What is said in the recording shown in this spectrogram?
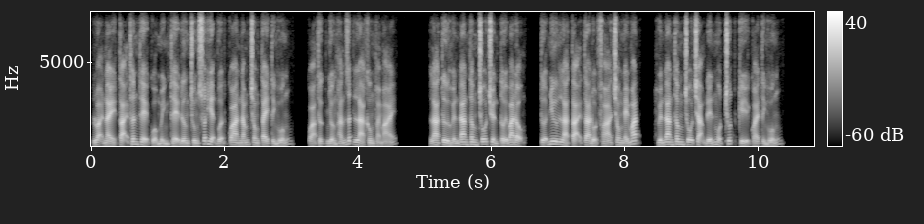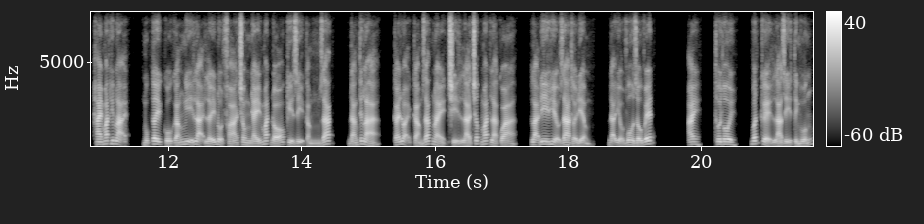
loại này tại thân thể của mình thể đương trung xuất hiện vượt qua nắm trong tay tình huống, quả thực nhường hắn rất là không thoải mái. Là từ huyền đan thâm chỗ truyền tới ba động, tựa như là tại ta đột phá trong nháy mắt, huyền đan thâm chỗ chạm đến một chút kỳ quái tình huống hai mắt hiếp lại, mục tây cố gắng nghĩ lại lấy đột phá trong nháy mắt đó kỳ dị cảm giác, đáng tiếc là, cái loại cảm giác này chỉ là chớp mắt là qua, lại đi hiểu ra thời điểm, đã hiểu vô dấu vết. Ai, thôi thôi, bất kể là gì tình huống,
